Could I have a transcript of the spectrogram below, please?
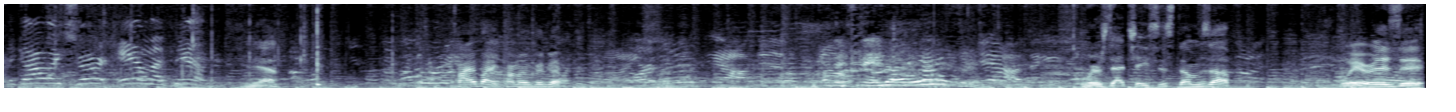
I got my shirt and my pants. Yeah. Try a bite. Tell me if it's good. Where's that Chase's thumbs up? Where is it?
